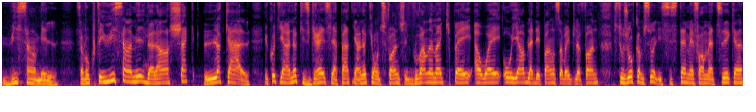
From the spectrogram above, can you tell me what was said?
800 000. Ça va coûter 800 000 dollars chaque local. Écoute, il y en a qui se graissent la patte, il y en a qui ont du fun. C'est le gouvernement qui paye. Ah ouais, au yable la dépense, ça va être le fun. C'est toujours comme ça, les systèmes informatiques. hein.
